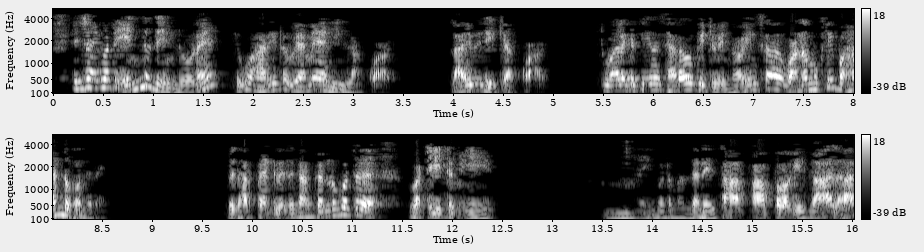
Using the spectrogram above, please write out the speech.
ඒ නිසා ඒකට එන්න දෙන්න ඕනේ. ඒක හරියට වැම ඇලිල්ලක් වගේ. ලයිබ්‍රරි එකක් වගේ. තුවාලයක තියෙන සරව පිට වෙනවා. ඒ නිසා වනමුඛේ බහන්න හොඳ නැහැ. වෙලක්පැන්ට වෙදකම් කරනකොට වටේට මේ ඒකට මම දන්නේ පාප්ප වගේ ගාලා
